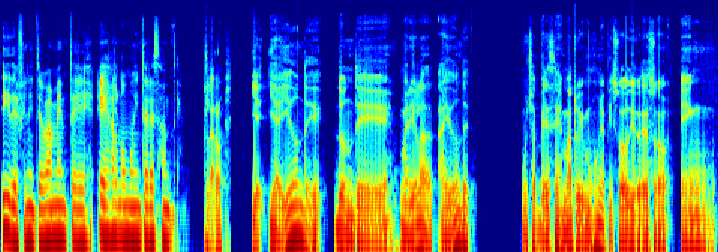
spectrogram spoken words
sí, definitivamente es, algo muy interesante. Claro. Y, ahí es donde, donde, Mariela, ahí donde muchas veces, más tuvimos un episodio de eso en,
